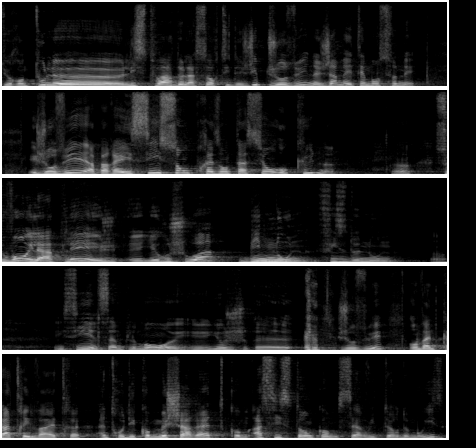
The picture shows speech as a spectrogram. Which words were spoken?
Durant toute l'histoire de la sortie d'Égypte, Josué n'a jamais été mentionné. Et Josué apparaît ici sans présentation aucune. Hein. Souvent, il est appelé Yehoshua bin Nun, fils de Nun. Ici, simplement euh, euh, Josué. En 24, il va être introduit comme Mesharet, comme assistant, comme serviteur de Moïse.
